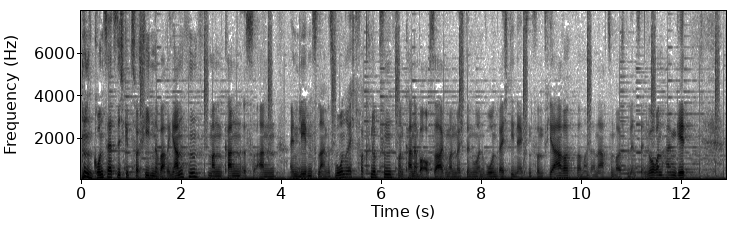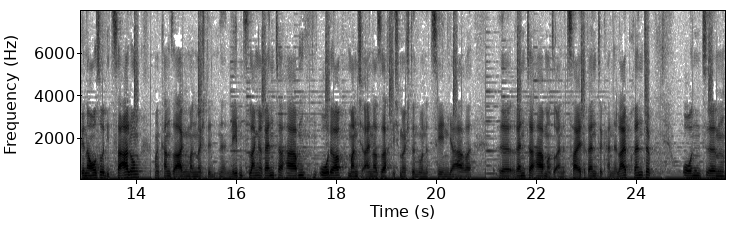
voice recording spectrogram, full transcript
grundsätzlich gibt es verschiedene Varianten. Man kann es an ein lebenslanges Wohnrecht verknüpfen. Man kann aber auch sagen, man möchte nur ein Wohnrecht die nächsten fünf Jahre, weil man danach zum Beispiel ins Seniorenheim geht. Genauso die Zahlung. Man kann sagen, man möchte eine lebenslange Rente haben oder manch einer sagt, ich möchte nur eine 10 Jahre äh, Rente haben, also eine Zeitrente, keine Leibrente. Und ähm,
